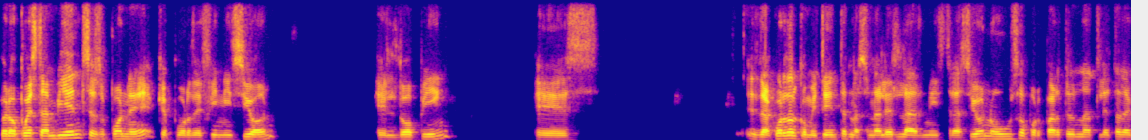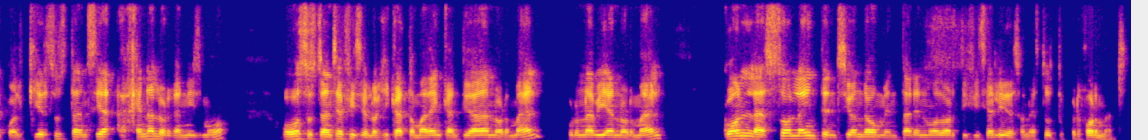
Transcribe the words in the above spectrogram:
pero pues también se supone que por definición el doping es, de acuerdo al Comité Internacional, es la administración o uso por parte de un atleta de cualquier sustancia ajena al organismo o sustancia fisiológica tomada en cantidad anormal por una vía normal con la sola intención de aumentar en modo artificial y deshonesto tu performance.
